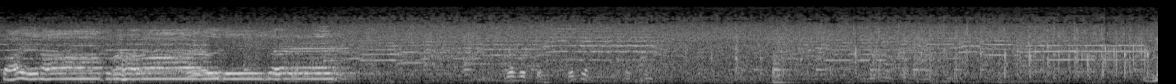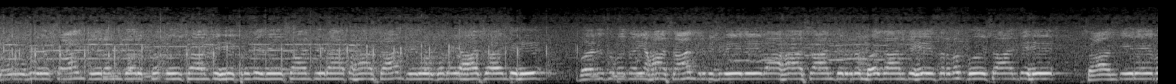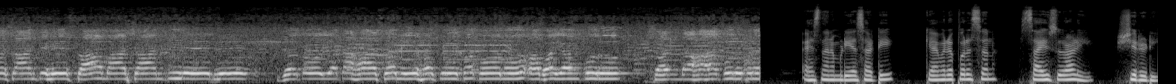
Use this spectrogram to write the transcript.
साईनाथ महाराज की जय यो शान्तिरन्तर्क्षतो शान्तिः पृथिवे शान्तिरापः शान्तिरोगदयः शान्तिः शान्तिरेव शान्तिः सा मा शान्तिरेधे जतो यतः समीहसे ततो नो अभयं कुरु। सन्नः कुरु एस मीडियासाठी कॅमेरा पर्सन साई सुराळे शिर्डी.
